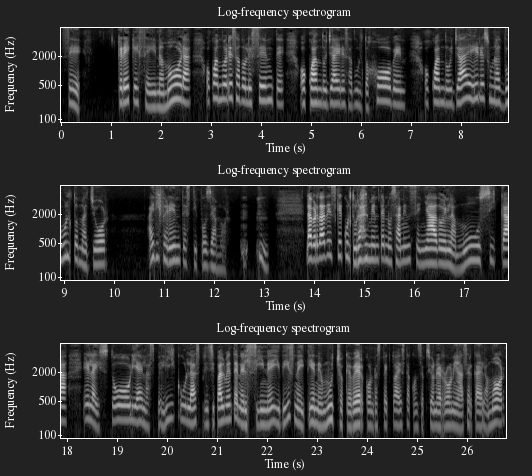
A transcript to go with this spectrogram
se cree que se enamora, o cuando eres adolescente, o cuando ya eres adulto joven, o cuando ya eres un adulto mayor. Hay diferentes tipos de amor. La verdad es que culturalmente nos han enseñado en la música, en la historia, en las películas, principalmente en el cine, y Disney tiene mucho que ver con respecto a esta concepción errónea acerca del amor.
